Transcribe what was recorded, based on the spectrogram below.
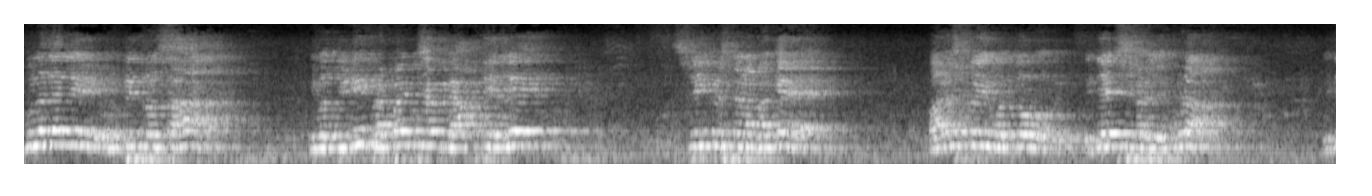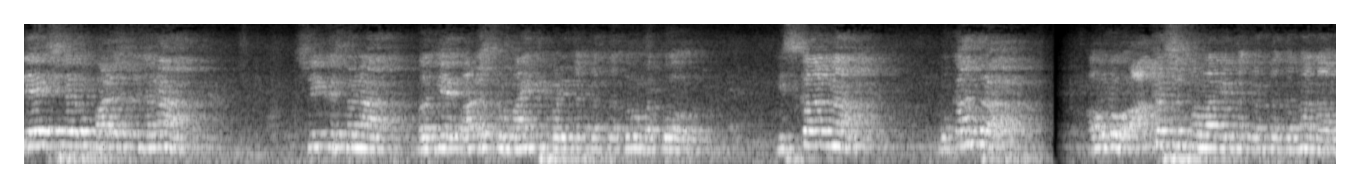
ಕುಲದಲ್ಲಿ ಹುಟ್ಟಿದ್ರು ಸಹ ಇವತ್ತು ಇಡೀ ಪ್ರಪಂಚ ವ್ಯಾಪ್ತಿಯಲ್ಲಿ ಶ್ರೀಕೃಷ್ಣನ ಬಗ್ಗೆ ಬಹಳಷ್ಟು ಇವತ್ತು ವಿದೇಶಗಳಲ್ಲಿ ಕೂಡ ವಿದೇಶಿಯರು ಬಹಳಷ್ಟು ಜನ ಶ್ರೀಕೃಷ್ಣನ ಬಗ್ಗೆ ಬಹಳಷ್ಟು ಮಾಹಿತಿ ಪಡಿತಕ್ಕಂಥದ್ದು ಮತ್ತು ಇಸ್ಕಾನ್ನ ಮುಖಾಂತರ ಅವರು ಆಕರ್ಷಿತವಾಗಿರ್ತಕ್ಕಂಥದ್ದನ್ನ ನಾವು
